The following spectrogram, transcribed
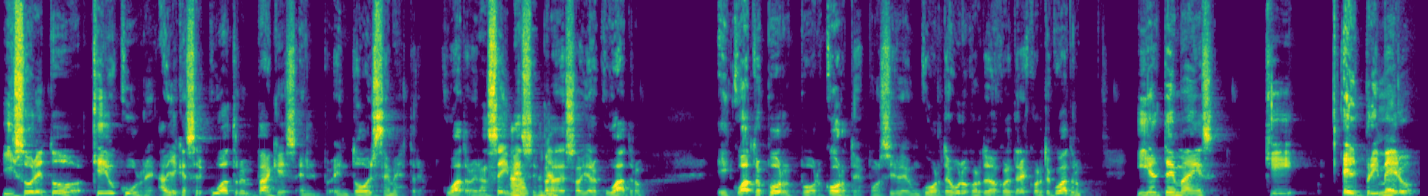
Y sobre todo, ¿qué ocurre? Había que hacer cuatro empaques en, en todo el semestre. Cuatro, eran seis ah, meses para desarrollar cuatro. Eh, cuatro por, por corte, por si un corte 1, corte 2, corte 3, corte 4. Y el tema es que el primero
